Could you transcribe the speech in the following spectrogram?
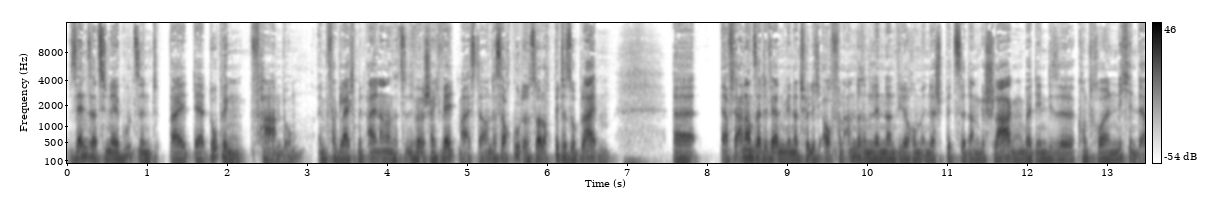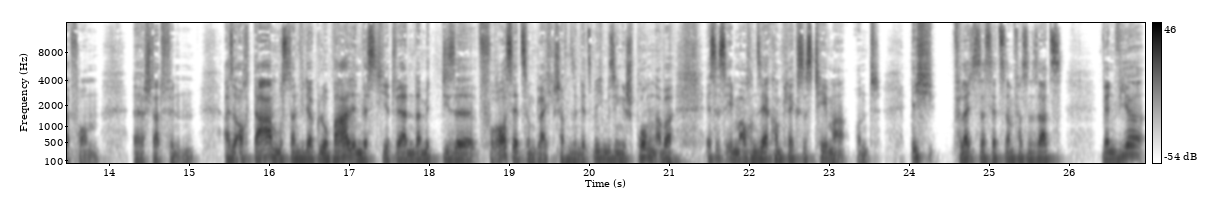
sensationell gut sind bei der Dopingfahndung im Vergleich mit allen anderen, sind wir wahrscheinlich Weltmeister und das ist auch gut und soll auch bitte so bleiben. Äh, auf der anderen Seite werden wir natürlich auch von anderen Ländern wiederum in der Spitze dann geschlagen, bei denen diese Kontrollen nicht in der Form äh, stattfinden. Also auch da muss dann wieder global investiert werden, damit diese Voraussetzungen gleich geschaffen sind. Jetzt bin ich ein bisschen gesprungen, aber es ist eben auch ein sehr komplexes Thema. Und ich, vielleicht ist das der zusammenfassende Satz, wenn wir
